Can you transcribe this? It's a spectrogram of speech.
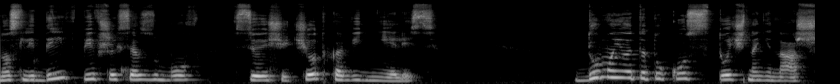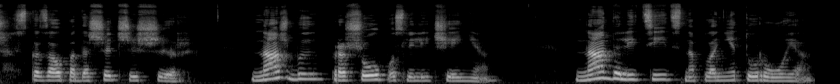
Но следы впившихся зубов все еще четко виднелись. «Думаю, этот укус точно не наш», — сказал подошедший Шир. Наш бы прошел после лечения. Надо лететь на планету Роя.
